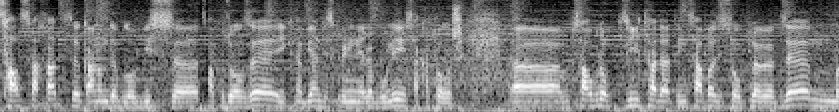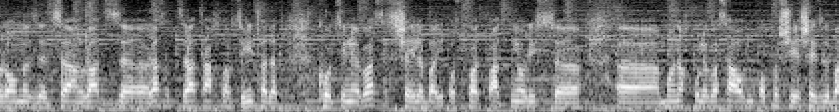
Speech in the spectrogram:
ცალსახად კანონმდებლობის საფუძველზე იქნებიან დისკრიმინირებული საქართველოში. საუბრობ ძირითადად იმ საბაზისო უფლებებზე, რომელზეც ანუ რაც რასაც რაც ახლავს ძირითადად ქორწინებას, ეს შეიძლება იყოს თქვა პარტნიორის მონახულება საავადმყოფოში, შეიძლება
